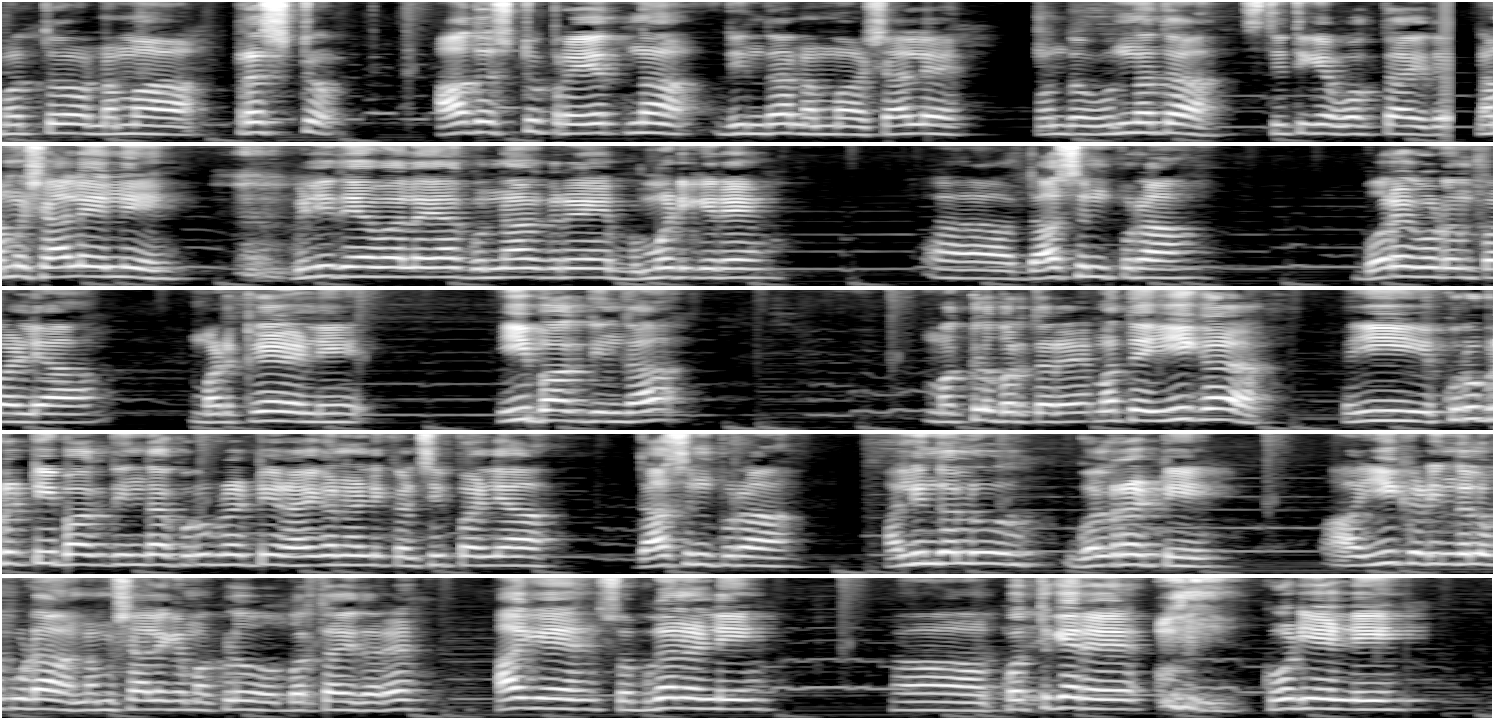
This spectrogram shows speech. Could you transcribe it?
ಮತ್ತು ನಮ್ಮ ಟ್ರಸ್ಟ್ ಆದಷ್ಟು ಪ್ರಯತ್ನದಿಂದ ನಮ್ಮ ಶಾಲೆ ಒಂದು ಉನ್ನತ ಸ್ಥಿತಿಗೆ ಹೋಗ್ತಾ ಇದೆ. ನಮ್ಮ ಶಾಲೆಯಲ್ಲಿ ಬಿಳಿ ದೇವಾಲಯ, ಗುನ್ನಾಗರೆ, ಬೊಮ್ಮಡಿಗೆರೆ ದಾಸನಪುರ, ಬೋರೆಗೌಡನಪಾಳ್ಯ, ಮಡಕೆಹಳ್ಳಿ ಈ ಭಾಗದಿಂದ ಮಕ್ಕಳು ಬರ್ತಾರೆ. ಮತ್ತು ಈಗ ಈ ಕುರುಬ್ರಟ್ಟಿ ಭಾಗದಿಂದ ಕುರುಬ್ರಟ್ಟಿ, ರಾಯಗನಹಳ್ಳಿ ಕಳಸಿಪಾಳ್ಯ ದಾಸನಪುರ ಅಲ್ಲಿಂದಲೂ ಗೊಲ್ರಟ್ಟಿ ಈ ಕಡೆಯಿಂದಲೂ ಕೂಡ ನಮ್ಮ ಶಾಲೆಗೆ ಮಕ್ಕಳು ಬರ್ತಾ ಇದ್ದಾರೆ. ಹಾಗೆ ಸೊಬ್ಗನಹಳ್ಳಿ ಕೊತ್ತಗೆರೆ, ಕೋಡಿಹಳ್ಳಿ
